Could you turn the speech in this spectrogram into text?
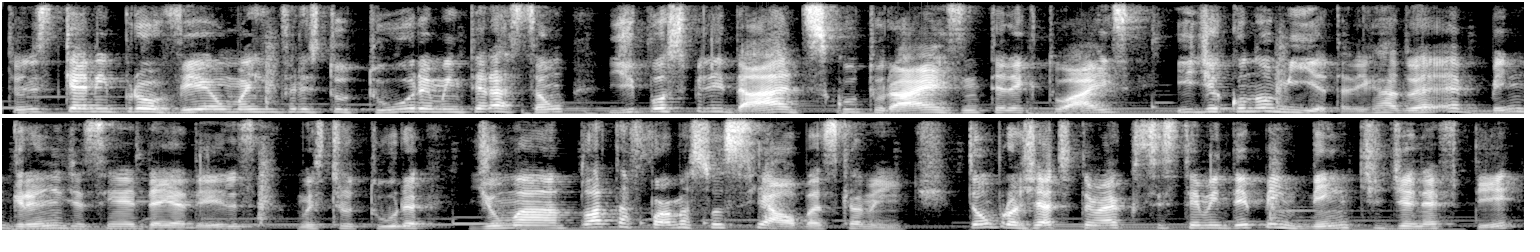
Então, eles querem prover uma infraestrutura, uma interação de possibilidades culturais, intelectuais e de economia, tá ligado? É, é bem grande, assim, a ideia deles, uma estrutura de uma plataforma social, basicamente. Então, o projeto tem um ecossistema independente de NFT,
